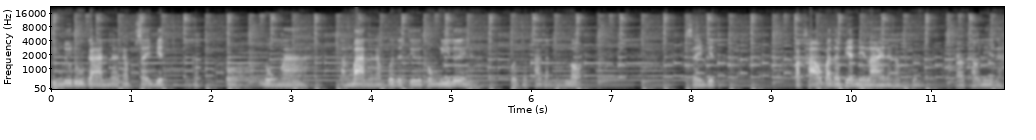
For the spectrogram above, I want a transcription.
ถึงฤดูกาลนะครับไส้เบ็ด ลงมาหลังบ้านนะครับ ก็จะเจอทงนี้เลยนะก็จะพากันเลาะไส้เบ็ดปลาขาวปลาตะเพียนในร้ายนะครับเพื่อนแถวๆนี้นะ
